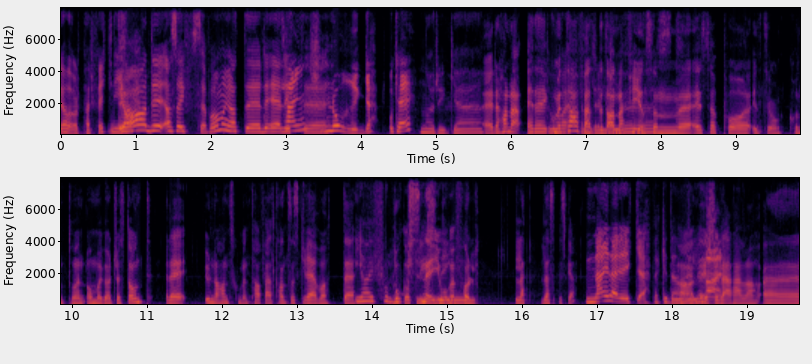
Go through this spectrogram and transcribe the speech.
Det hadde vært perfekt. Ja, det, altså, jeg ser for meg at eh, det er litt Tenk eh, Norge, OK? Norge Er det, han er, er det Det kommentarfeltet til han der fyren som eh, jeg ser på Instagram-kontoen Oh my god, just don't? Er det under hans kommentarfelt han som skrev at eh, Ja, i buksene gjorde folk lesbiske? Nei, det er det ikke. Det er ikke den det heller. er ikke der heller. Uh,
